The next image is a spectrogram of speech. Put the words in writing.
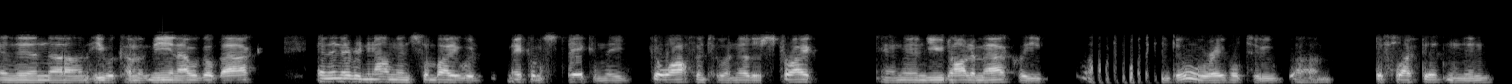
and then um, he would come at me, and I would go back, and then every now and then somebody would make a mistake, and they'd go off into another strike, and then you'd automatically uh, what you doing, we're able to um, deflect it and then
